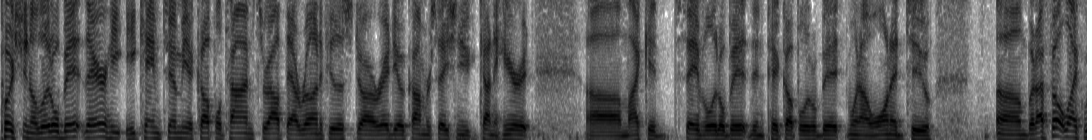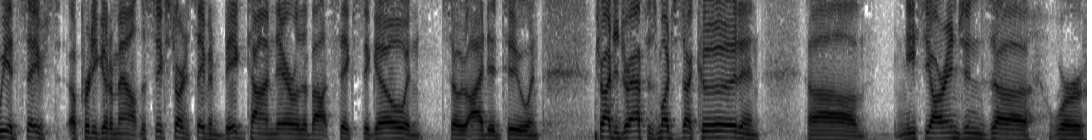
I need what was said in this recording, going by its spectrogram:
pushing a little bit there. He, he came to me a couple times throughout that run. If you listen to our radio conversation, you can kind of hear it. Um, I could save a little bit, then pick up a little bit when I wanted to. Um, but I felt like we had saved a pretty good amount. The six started saving big time there with about six to go, and so I did too. And tried to draft as much as I could. And uh, ECR engines uh, were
